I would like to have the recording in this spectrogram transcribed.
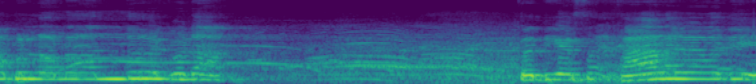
షాపుల్లో ఉన్న అందరూ కూడా కొద్దిగా కాల వ్యవధి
